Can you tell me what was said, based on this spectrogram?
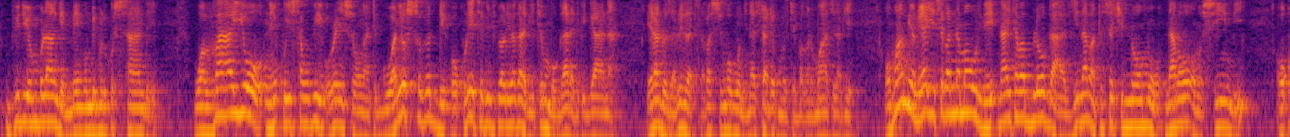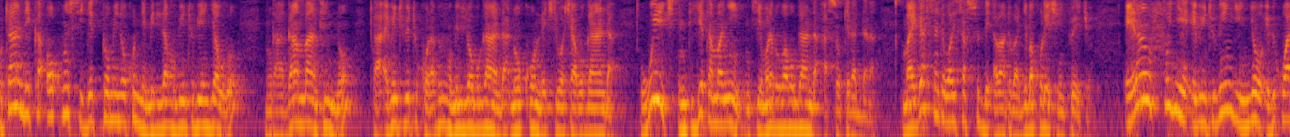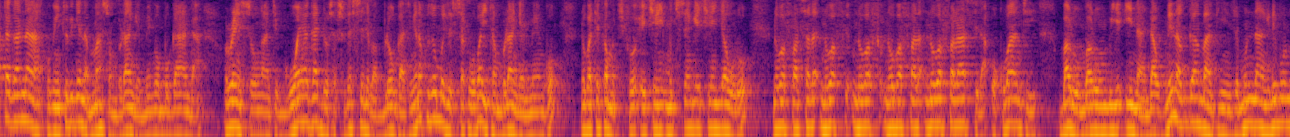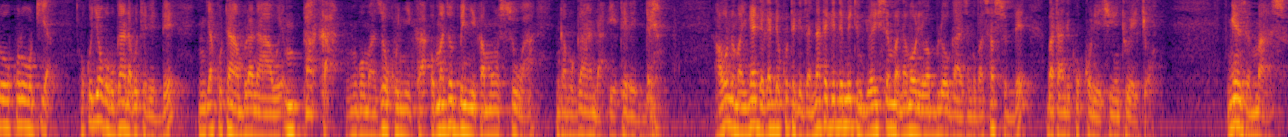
vidiyo y'omubulange emmengo mbi muli ku sande wavaayo nekuyisa bubi olw'ensonga nti gwe wali osobodde okuleeta ebintu byali oyagala biyite mu buganda nebigaana era ndooza results abasinga obungi nazitadde ku mutimbagano mwazirabye. Omwami ono yayise bannamawulire n'ayita ba bloggers n'abantu sekinnoomu n'abawo omusimbi okutandika okunsiga ettomi n'okunnemirira mu bintu by'enjawulo ng'agamba nti nno ebintu byetukola bivumirira obuganda n'okwonna ekitiibwa kya buganda. Which nti ye tamanyi nti ye mulabe wa buganda asookera ddala. Mayiga sente walisasudde abantu bajje bakola ekintu ekyo era nfunye ebintu bingi nnyo ebikwatagana ku bintu bigenda mu maaso mu bulange emmengo mu buganda. Olw'ensonga nti gwewayagadde osasule sente ba bloggers ngenda kuza omwezi esatu obayita mu bulange emmengo nobateeka mu kisenge ekyenjawulo nobafalaasira okuba nti balumbalumbye inandaw naye nakugamba nti nze munnange ne bona okola otya? Okujja nga obuganda buteredde nja kutambula naawe mpaka ng'omaze okunyika omaze obinyika mu nsuwa nga buganda eteredde awo no mayinga jagadde kutegeeza nategedde meeting gyebayise bannamawulire ba bloggers ngo basasudde batandika okukola ekintu ekyo. Ngenze maaso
